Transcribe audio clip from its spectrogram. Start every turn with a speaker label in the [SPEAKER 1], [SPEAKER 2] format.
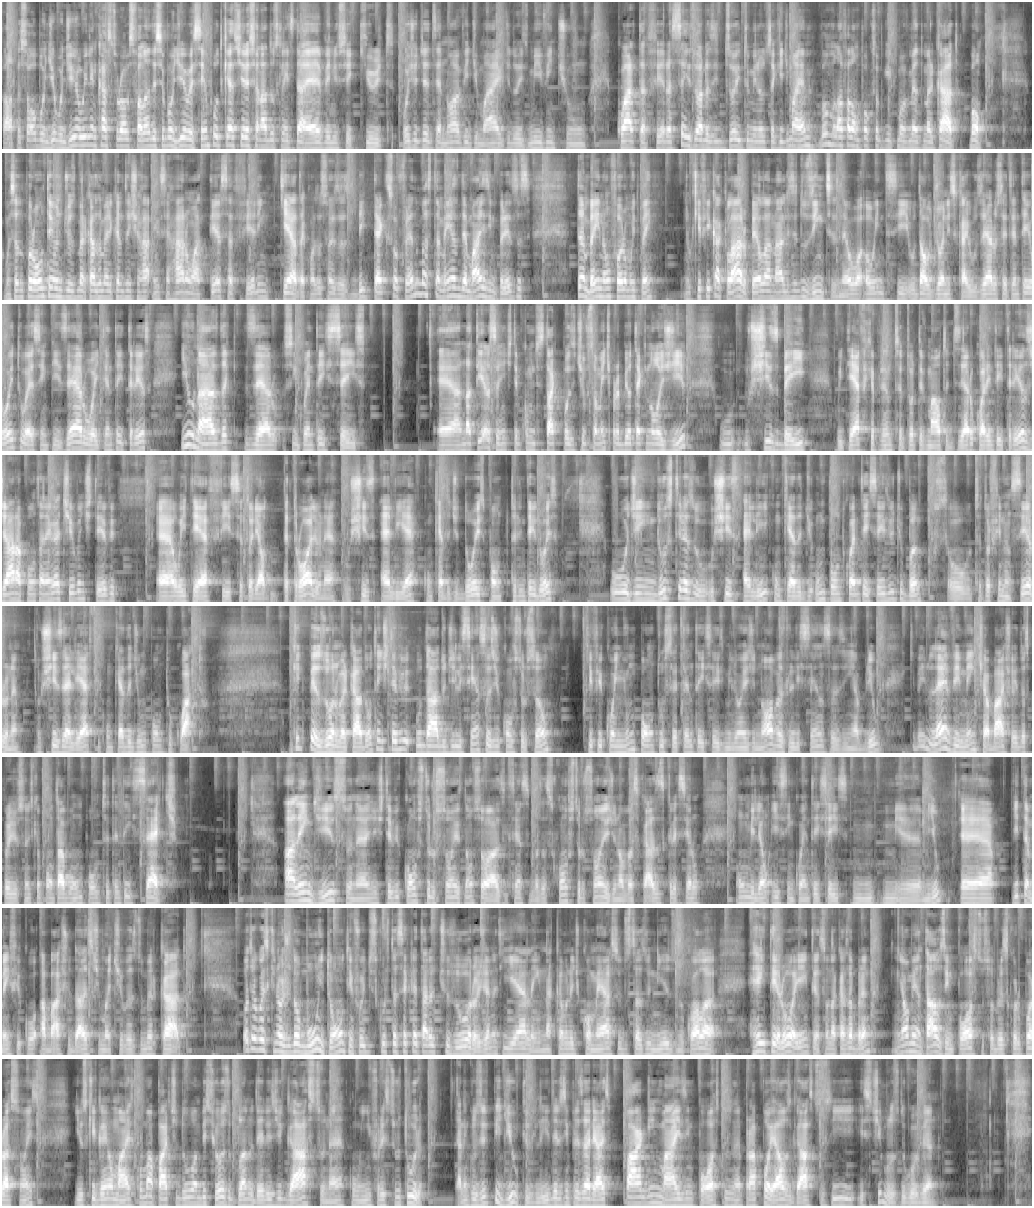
[SPEAKER 1] Fala pessoal, bom dia, bom dia. William Castro Alves falando. Esse bom dia vai ser um podcast direcionado aos clientes da Avenue Security. Hoje é dia 19 de maio de 2021, quarta-feira, 6 horas e 18 minutos aqui de Miami. Vamos lá falar um pouco sobre o que movimenta o mercado? Bom, começando por ontem, onde os mercados americanos encerraram a terça-feira em queda, com as ações das Big Techs sofrendo, mas também as demais empresas também não foram muito bem. O que fica claro pela análise dos índices, né? O, o índice, o Dow Jones caiu 0,78, o S&P 0,83 e o Nasdaq 0,56. É, na terça a gente teve como destaque positivo somente para biotecnologia, o, o XBI, o ETF que representa o setor teve uma alta de 0,43, já na ponta negativa a gente teve é, o ETF setorial do petróleo, né? o XLE com queda de 2,32 o de indústrias, o, XLI, com queda de 1,46 e o de bancos, ou do setor financeiro, né, o XLF, com queda de 1,4. O que, que pesou no mercado? Ontem a gente teve o dado de licenças de construção, que ficou em 1,76 milhões de novas licenças em abril, que veio levemente abaixo aí das projeções que apontavam 1,77. Além disso, né, a gente teve construções, não só as licenças, mas as construções de novas casas cresceram 1 milhão e 56 eh, mil é, e também ficou abaixo das estimativas do mercado. Outra coisa que não ajudou muito ontem foi o discurso da secretária do Tesouro, Janet Yellen, na Câmara de Comércio dos Estados Unidos, no qual ela reiterou a intenção da Casa Branca em aumentar os impostos sobre as corporações e os que ganham mais como uma parte do ambicioso plano deles de gasto né, com infraestrutura. Ela inclusive pediu que os líderes empresariais paguem mais impostos né, para apoiar os gastos e estímulos do governo.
